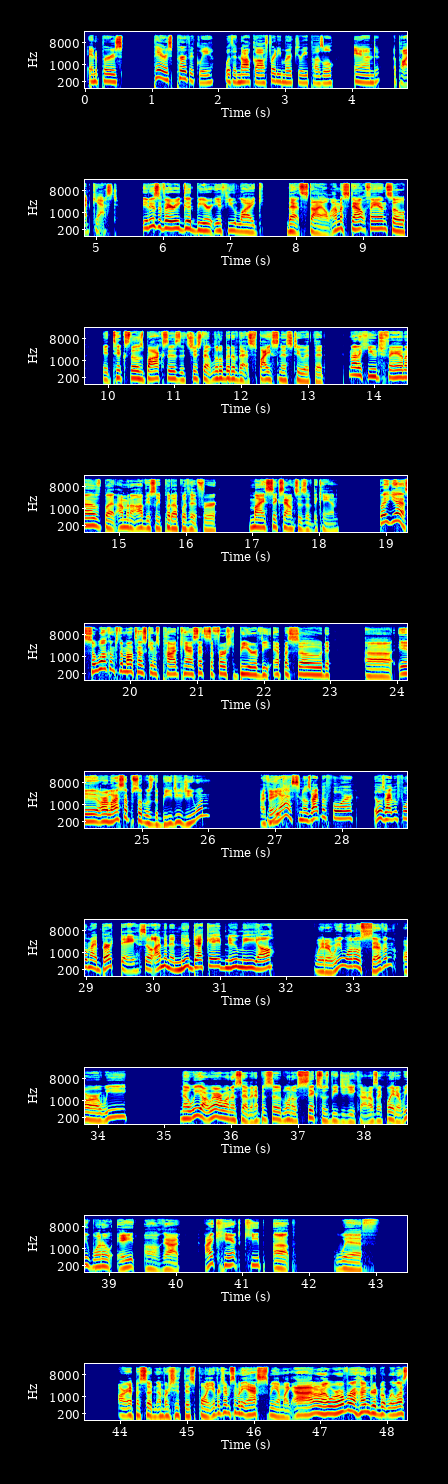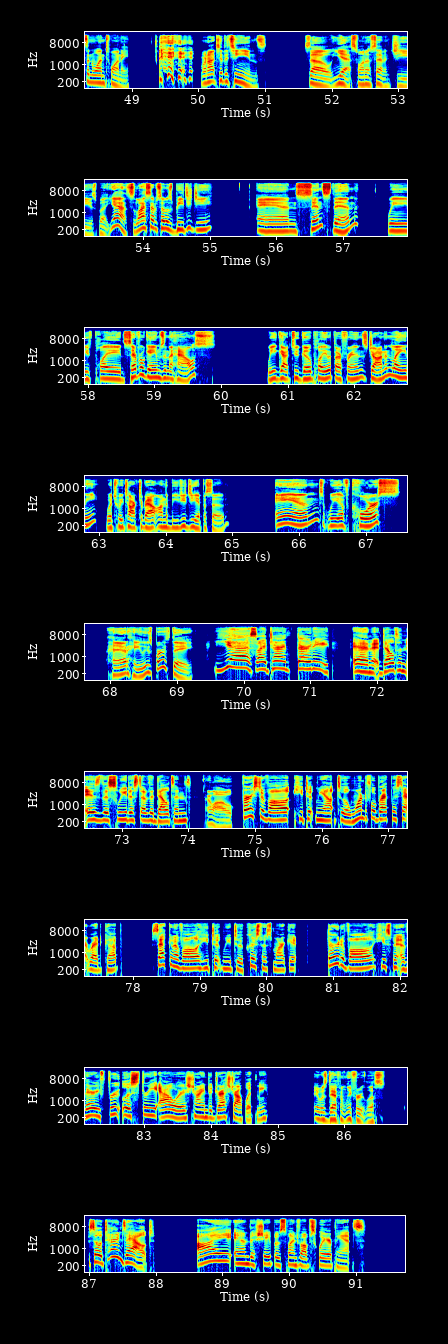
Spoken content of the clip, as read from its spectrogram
And it pairs, pairs perfectly with a knockoff Freddie Mercury puzzle and a podcast. It is a very good beer if you like that style. I'm a stout fan, so It ticks those boxes. It's just that little bit of that spiciness to it that I'm not a huge fan of, but I'm going to obviously put up with it for my six ounces of the can. But yes, so welcome to the Malthouse Games podcast. That's the first beer of the episode. Uh, i- our last episode was the BGG one, I think. Yes, and it was right before it was right before my birthday. So I'm in a new decade, new me, y'all. Wait, are we 107 or are we? No, we are. We are 107. Episode 106 was BGG Con. I was like, wait, are we 108? Oh God, I can't keep up with our episode numbers at this point. Every time somebody asks me, I'm like, ah, I don't know. We're over 100, but we're less than 120. We're not to the teens. So yes, 107. Jeez, but yeah. So last episode was BGG, and since then we've played several games in the house. We got to go play with our friends John and Laney, which we talked about on the BGG episode, and we of course had Haley's birthday. yes, I turned 30, and Delton is the sweetest of the Deltons. Hello. First of all, he took me out to a wonderful breakfast at Red Cup. Second of all, he took me to a Christmas market. Third of all, he spent a very fruitless three hours trying to dress shop with me. It was definitely fruitless. So it turns out I am the shape of SpongeBob SquarePants,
